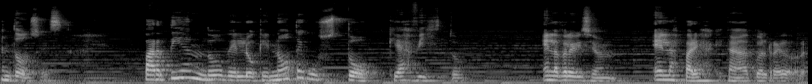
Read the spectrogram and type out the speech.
Entonces, partiendo de lo que no te gustó que has visto en la televisión, en las parejas que están a tu alrededor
